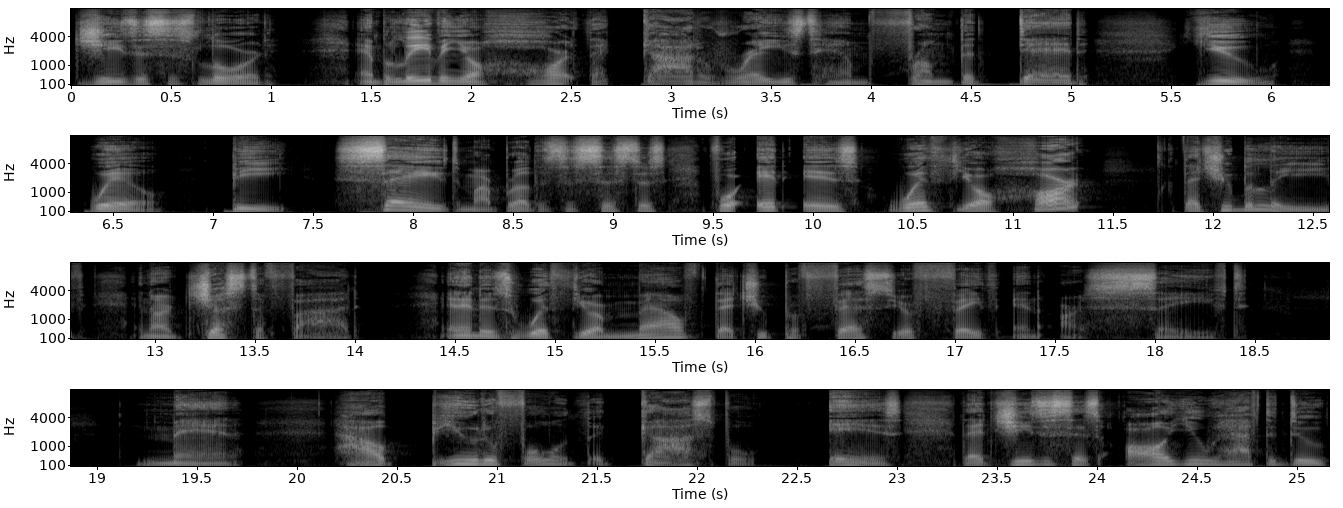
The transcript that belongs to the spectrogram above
Jesus is Lord and believe in your heart that God raised him from the dead, you will be saved, my brothers and sisters. For it is with your heart that you believe and are justified, and it is with your mouth that you profess your faith and are saved. Man, how beautiful the gospel is that Jesus says all you have to do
